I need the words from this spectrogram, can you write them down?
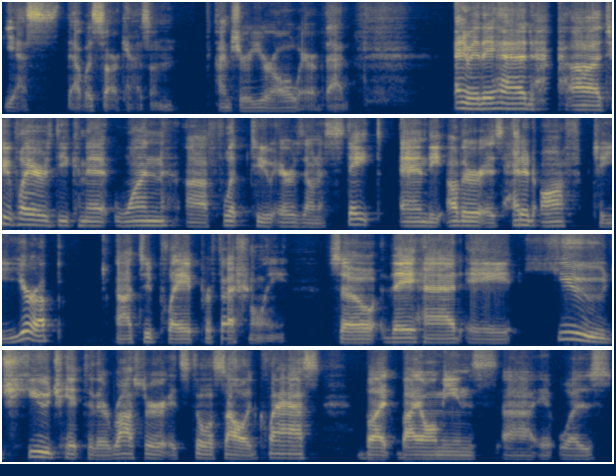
Yes, that was sarcasm. I'm sure you're all aware of that. Anyway, they had uh, two players decommit. One uh, flipped to Arizona State, and the other is headed off to Europe uh, to play professionally. So they had a huge, huge hit to their roster. It's still a solid class, but by all means, uh, it was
